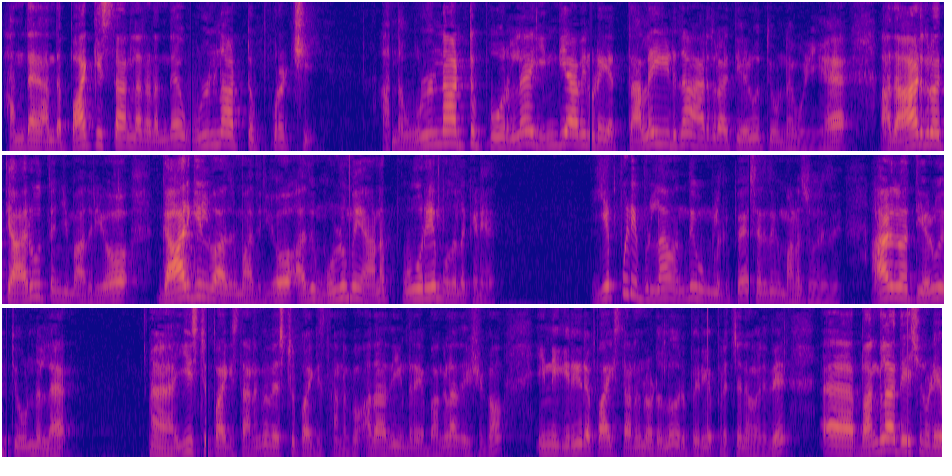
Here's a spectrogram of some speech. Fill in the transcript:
அந்த அந்த பாகிஸ்தானில் நடந்த உள்நாட்டு புரட்சி அந்த உள்நாட்டு போரில் இந்தியாவினுடைய தலையீடு தான் ஆயிரத்தி தொள்ளாயிரத்தி எழுபத்தி ஒன்று ஒழிய அது ஆயிரத்தி தொள்ளாயிரத்தி அறுபத்தஞ்சு மாதிரியோ கார்கில் வாதர் மாதிரியோ அது முழுமையான போரே முதல்ல கிடையாது. எப்படி இப்படிலாம் வந்து உங்களுக்கு பேசுகிறதுக்கு மனசு வருது? ஆயிரத்தி தொள்ளாயிரத்தி எழுபத்தி ஒன்றில் ஈஸ்ட் பாகிஸ்தானுக்கும் வெஸ்ட் பாகிஸ்தானுக்கும் அதாவது இன்றைய பங்களாதேஷுக்கும் இன்றைக்கி இருக்கிற பாகிஸ்தானுக்கும் நடுவில் ஒரு பெரிய பிரச்சனை வருது. பங்களாதேஷினுடைய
